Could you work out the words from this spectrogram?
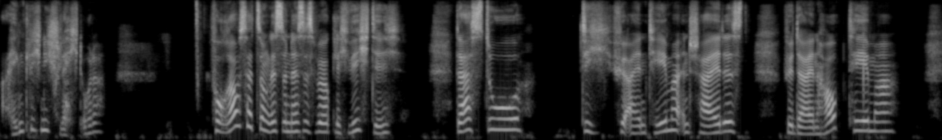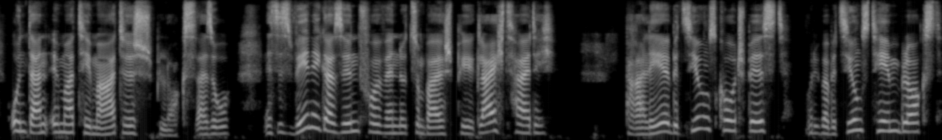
eigentlich nicht schlecht, oder? Voraussetzung ist, und das ist wirklich wichtig, dass du dich für ein Thema entscheidest, für dein Hauptthema und dann immer thematisch blockst. Also es ist weniger sinnvoll, wenn du zum Beispiel gleichzeitig parallel Beziehungscoach bist und über Beziehungsthemen blockst,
